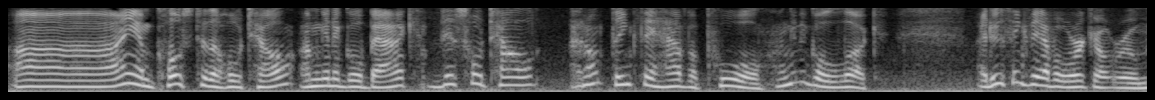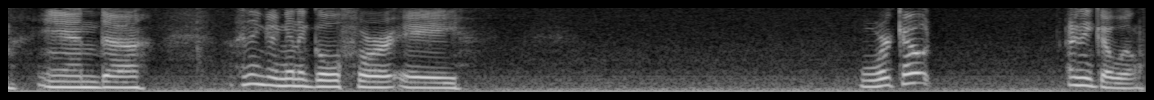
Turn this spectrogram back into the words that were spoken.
uh, I am close to the hotel. I'm going to go back. This hotel, I don't think they have a pool. I'm going to go look. I do think they have a workout room. And uh, I think I'm going to go for a workout? I think I will.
